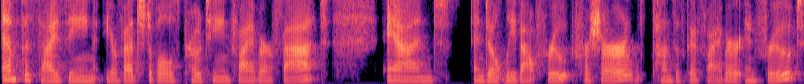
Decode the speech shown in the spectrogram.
emphasizing your vegetables, protein, fiber, fat, and and don't leave out fruit for sure. Tons of good fiber in fruit.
